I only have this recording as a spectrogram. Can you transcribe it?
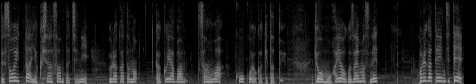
でそういった役者さんたちに裏方の楽屋番さんはこう声をかけたという「今日もおはようございますね」これが転じて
